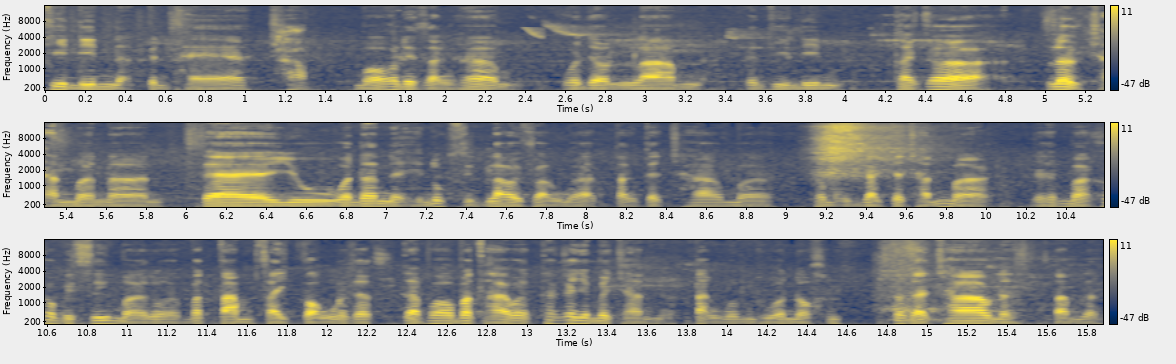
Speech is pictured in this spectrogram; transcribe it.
ที่ลิ้นน่ะเป็นแผล ครับ หมอก็เลยสั่งห้ามว่าจะลามน่ะเป็นที่ลิ้นท่านก็ เลิกฉันมานาน แต่อยู่วันนั้นเนี่ยเห็นลูกศิษย์เล่าให้ฟังว่าตั้งแต่เช้ามาท่านบอกอยากจะฉันหมากอยากฉันหมากเข้าไปซื้อหมากมาตำใส่กล่องก็จะแต่พอมาถามว่าท่านก็ยังไม่ฉันตั้งบนหัวนอนตั้งแต่เช้านะตามนั้น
